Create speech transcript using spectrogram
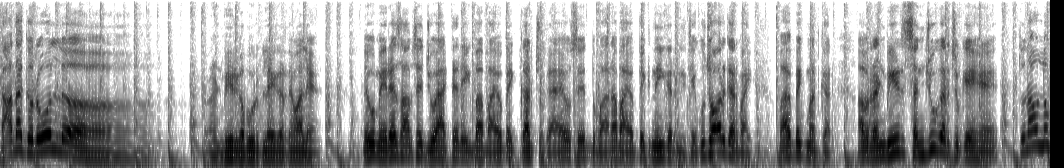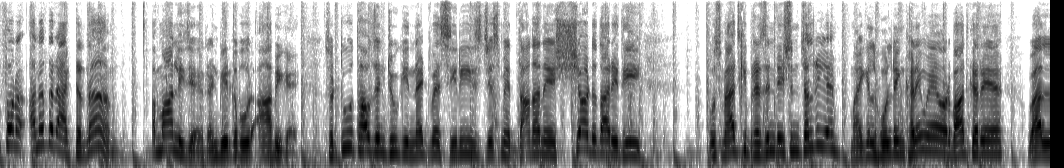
दादा का रोल रणबीर कपूर प्ले करने वाले हैं। देखो मेरे हिसाब से जो एक्टर एक बार बायोपिक कर चुका है उसे दोबारा बायोपिक नहीं करनी चाहिए। कुछ और कर भाई। बायोपिक मत कर। अब रणबीर संजू कर चुके हैं तो now look for another actor ना। अब मान लीजिए रणबीर कपूर आ भी गए। सो so, 2002 की नेट वेस्ट सीरीज़ जिसमें दादा ने शर्ट उतारी थी उस मैच की प्रेजेंटेशन चल रही है। माइकल होल्डिंग खड़े हुए हैं और बात कर रहे हैं। Well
